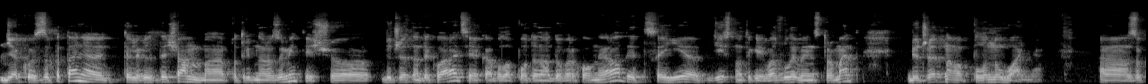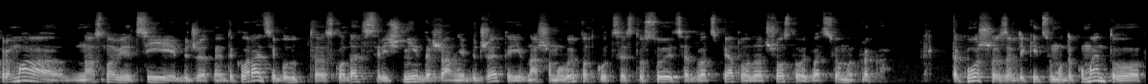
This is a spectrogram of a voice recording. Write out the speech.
Дякую за запитання. Телеглядачам е, потрібно розуміти, що бюджетна декларація, яка була подана до Верховної Ради, це є дійсно такий важливий інструмент бюджетного планування. Е, Зокрема, на основі цієї бюджетної декларації будуть е, складатися річні державні бюджети, і в нашому випадку це стосується 25, 26 і 27 років. Також завдяки цьому документу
